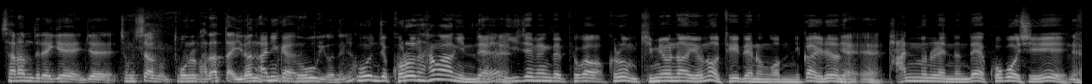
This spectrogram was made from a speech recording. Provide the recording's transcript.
사람들에게 이제 정치자금 돈을 받았다 이런 아니, 그러니까 의혹이거든요. 그 이제 그런 상황인데 네, 네. 이재명 대표가 그럼 김연아 의원은 어떻게 되는 겁니까? 이런 예, 예. 반문을 했는데 그것이 네. 에,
